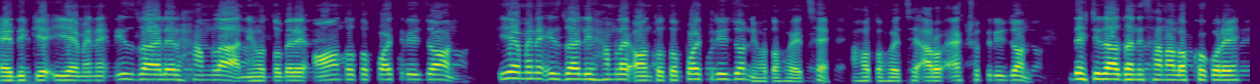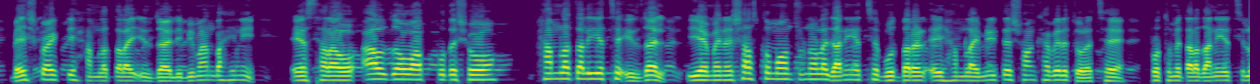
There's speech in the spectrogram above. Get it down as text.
এদিকে ইয়েমেনে ইসরায়েলের হামলা নিহত বেড়ে অন্তত পঁয়ত্রিশ জন। ইয়েমেনে ইসরায়েলি হামলায় অন্তত পঁয়ত্রিশ জন নিহত হয়েছে। আহত হয়েছে আরও একশো জন। দেশটির রাজধানী সানা লক্ষ্য করে বেশ কয়েকটি হামলা চালায় ইসরায়েলি বিমান বাহিনী। এছাড়াও আল জওয়াফ প্রদেশও হামলা চালিয়েছে ইসরায়েল। ইয়েমেনের স্বাস্থ্য মন্ত্রণালয় জানিয়েছে, বুধবারের এই হামলায় মৃতের সংখ্যা বেড়ে চলেছে। প্রথমে তারা জানিয়েছিল,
